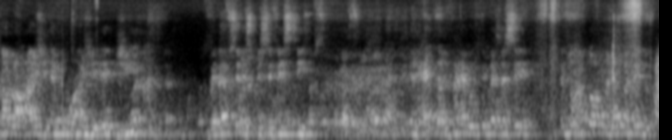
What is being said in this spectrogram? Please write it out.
لو طلع اي جي ام واي جي ام جي بنفس ال specificity الحتة ال variable بتبقى اساسيه أنتوا خدتوها من غير ما تدروا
